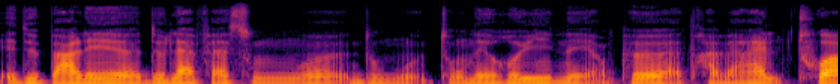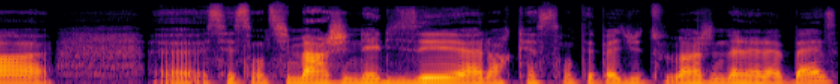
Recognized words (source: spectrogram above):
et de parler euh, de la façon dont ton héroïne et un peu à travers elle, toi, euh, s'est sentie marginalisée alors qu'elle se sentait pas du tout marginale à la base.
